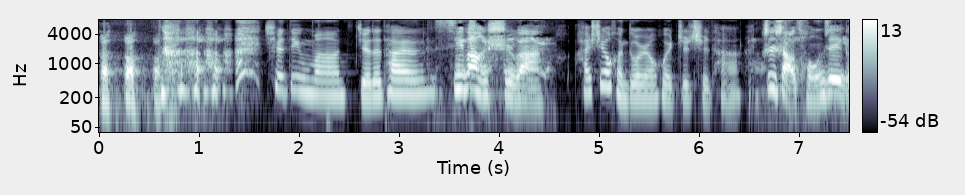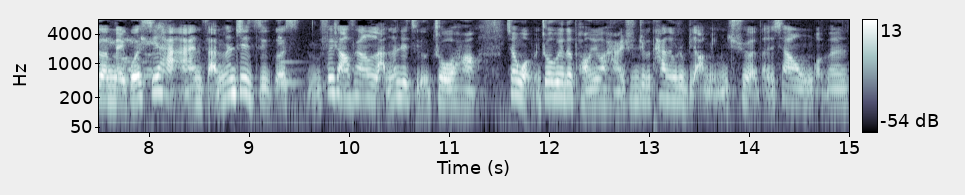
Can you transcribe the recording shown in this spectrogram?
确定吗？觉得他希望是吧？还是有很多人会支持他。至少从这个美国西海岸，咱们这几个非常非常蓝的这几个州哈，像我们周围的朋友还是这个态度是比较明确的。像我们，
